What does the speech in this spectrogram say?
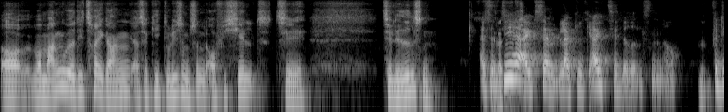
Og hvor mange ud af de tre gange, altså gik du ligesom sådan officielt til, til ledelsen? Altså Eller de her eksempler gik jeg ikke til ledelsen med. Hmm. Fordi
